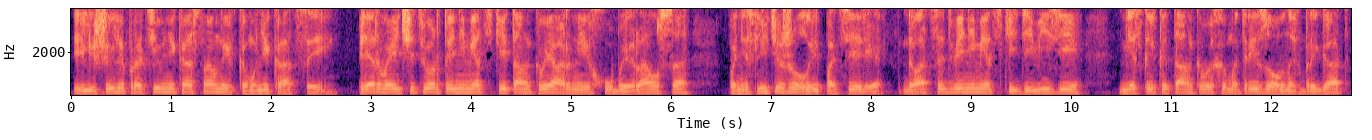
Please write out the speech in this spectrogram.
и лишили противника основных коммуникаций. Первая и четвертая немецкие танковые армии Хуба и Рауса понесли тяжелые потери, 22 немецкие дивизии – несколько танковых и моторизованных бригад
